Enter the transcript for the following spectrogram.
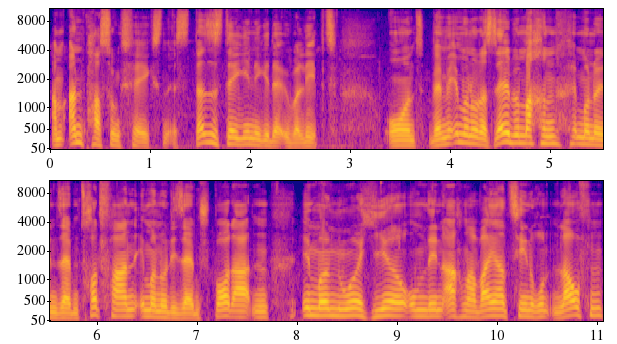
am anpassungsfähigsten ist, das ist derjenige, der überlebt. Und wenn wir immer nur dasselbe machen, immer nur denselben Trott fahren, immer nur dieselben Sportarten, immer nur hier um den Aachener Weiher zehn Runden laufen,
